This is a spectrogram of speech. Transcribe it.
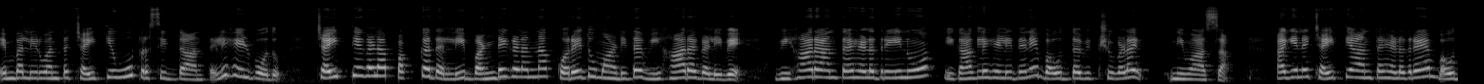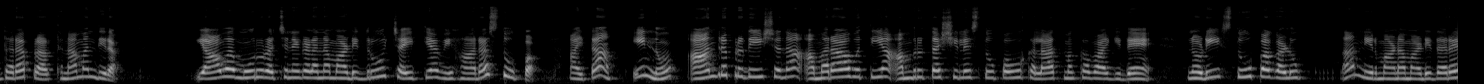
ಎಂಬಲ್ಲಿರುವಂಥ ಚೈತ್ಯವೂ ಪ್ರಸಿದ್ಧ ಅಂತೇಳಿ ಹೇಳ್ಬೋದು. ಚೈತ್ಯಗಳ ಪಕ್ಕದಲ್ಲಿ ಬಂಡೆಗಳನ್ನು ಕೊರೆದು ಮಾಡಿದ ವಿಹಾರಗಳಿವೆ. ವಿಹಾರ ಅಂತ ಹೇಳಿದ್ರೆ ಏನು? ಈಗಾಗಲೇ ಹೇಳಿದ್ದೇನೆ, ಬೌದ್ಧ ಭಿಕ್ಷುಗಳ ನಿವಾಸ. ಹಾಗೆಯೇ ಚೈತ್ಯ ಅಂತ ಹೇಳಿದ್ರೆ ಬೌದ್ಧರ ಪ್ರಾರ್ಥನಾ ಮಂದಿರ. ಯಾವ ಮೂರು ರಚನೆಗಳನ್ನು ಮಾಡಿದ್ರು? ಚೈತ್ಯ, ವಿಹಾರ, ಸ್ತೂಪ. ಆಯಿತಾ? ಇನ್ನು ಆಂಧ್ರ ಪ್ರದೇಶದ ಅಮರಾವತಿಯ ಅಮೃತಶಿಲೆ ಸ್ತೂಪವು ಕಲಾತ್ಮಕವಾಗಿದೆ. ನೋಡಿ ಸ್ತೂಪಗಳು ನಿರ್ಮಾಣ ಮಾಡಿದ್ದಾರೆ.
